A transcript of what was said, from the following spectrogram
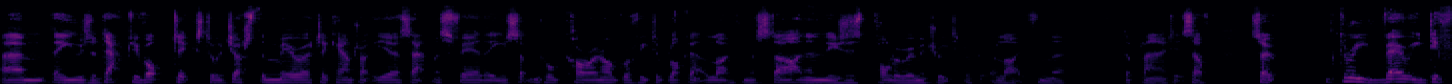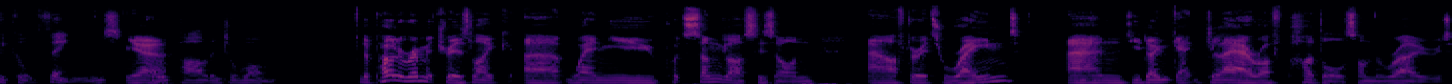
Um, they use adaptive optics to adjust the mirror to counteract the Earth's atmosphere. They use something called coronography to block out the light from the star. And then they use this polarimetry to look at the light from the, the planet itself. So three very difficult things yeah. all piled into one. The polarimetry is like uh, when you put sunglasses on after it's rained and you don't get glare off puddles on the road.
